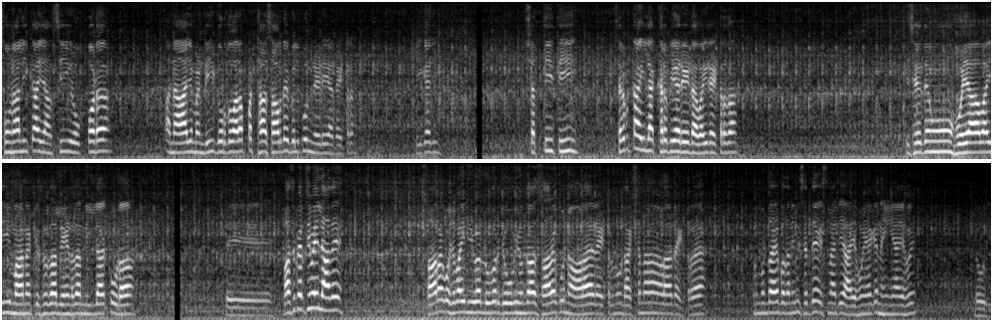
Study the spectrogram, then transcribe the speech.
ਸੋਨਾਲੀਕਾ ਏਜੰਸੀ, ਰੋਪੜ, ਅਨਾਜ ਮੰਡੀ, ਗੁਰਦੁਆਰਾ ਭੱਠਾ ਸਾਹਿਬ ਦੇ ਬਿਲਕੁਲ ਨੇੜੇ ਆ ਟਰੈਕਟਰ। ਠੀਕ ਹੈ ਜੀ। 36 30 ਸਿਰਫ 2.5 ਲੱਖ ਰੁਪਇਆ ਰੇਟ ਆ ਬਾਈ ਟਰੈਕਟਰ ਦਾ। ਕਿਸੇ ਦੇ ਊਂ ਹੋਇਆ ਬਾਈ, ਮਾਨ ਕਿਸੇ ਦਾ ਲੈਣ ਦਾ ਨੀਲਾ ਘੋੜਾ। ਤੇ ਬਸ ਫਿਰ ਸੀ ਬਾਈ ਲਾ ਦੇ। ਸਾਰਾ ਕੁਝ ਬਾਈ ਲੀਵਰ ਲੂਵਰ ਜੋ ਵੀ ਹੁੰਦਾ, ਸਾਰਾ ਕੁਝ ਨਾਲ ਆ, ਟਰੈਕਟਰ ਨੂੰ ਇੰਡਕਸ਼ਨ ਵਾਲਾ ਟਰੈਕਟਰ ਹੈ ਹੁਣ ਬੰਦਾ ਇਹ ਪਤਾ ਨਹੀਂ ਵੀ ਸਿੱਧੇ ਐਕਸਨਾਂ 'ਚ ਆਏ ਹੋਏ ਆ ਕਿ ਨਹੀਂ ਆਏ ਹੋਏ। ਲਓ ਜੀ।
